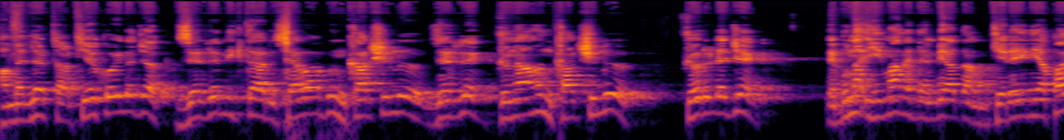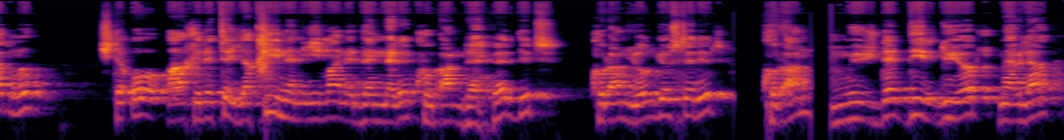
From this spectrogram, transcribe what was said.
ameller tartıya koyulacak, zerre miktarı, sevabın karşılığı, zerre günahın karşılığı görülecek. E buna iman eden bir adam gereğini yapar mı? İşte o ahirete yakinen iman edenlere Kur'an rehberdir. Kur'an yol gösterir. Kur'an müjdedir diyor Mevla.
